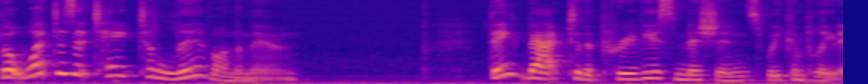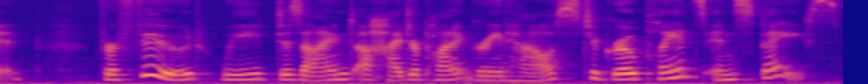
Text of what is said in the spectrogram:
But what does it take to live on the moon? Think back to the previous missions we completed. For food, we designed a hydroponic greenhouse to grow plants in space.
